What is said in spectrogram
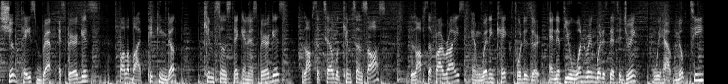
shrimp paste wrapped asparagus, followed by Peking duck, Kim Son steak and asparagus, lobster tail with Kim Son sauce, lobster fried rice, and wedding cake for dessert. And if you're wondering what is there to drink, we have milk tea,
